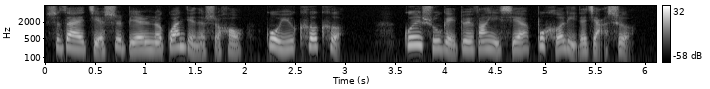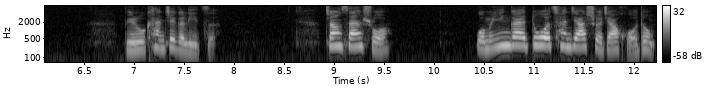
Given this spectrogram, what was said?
是在解释别人的观点的时候过于苛刻，归属给对方一些不合理的假设。比如看这个例子，张三说。我们应该多参加社交活动，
